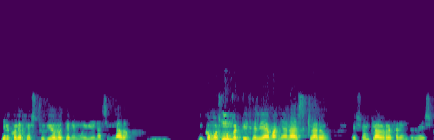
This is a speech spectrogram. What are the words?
y el colegio estudio lo tienen muy bien asimilado. Y cómo os mm. convertís el día de mañana es claro, es un claro referente de eso.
